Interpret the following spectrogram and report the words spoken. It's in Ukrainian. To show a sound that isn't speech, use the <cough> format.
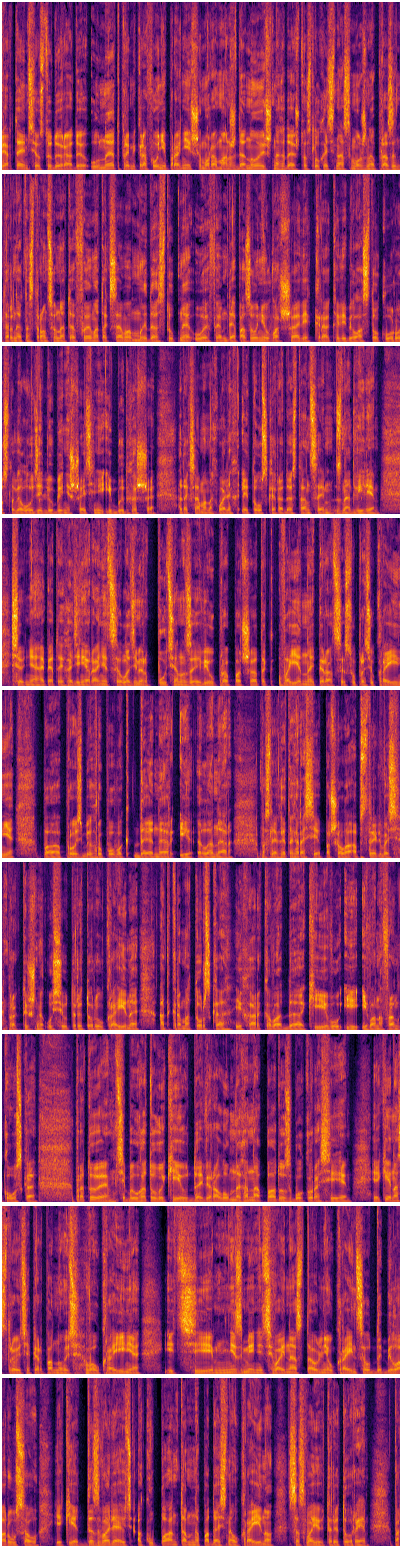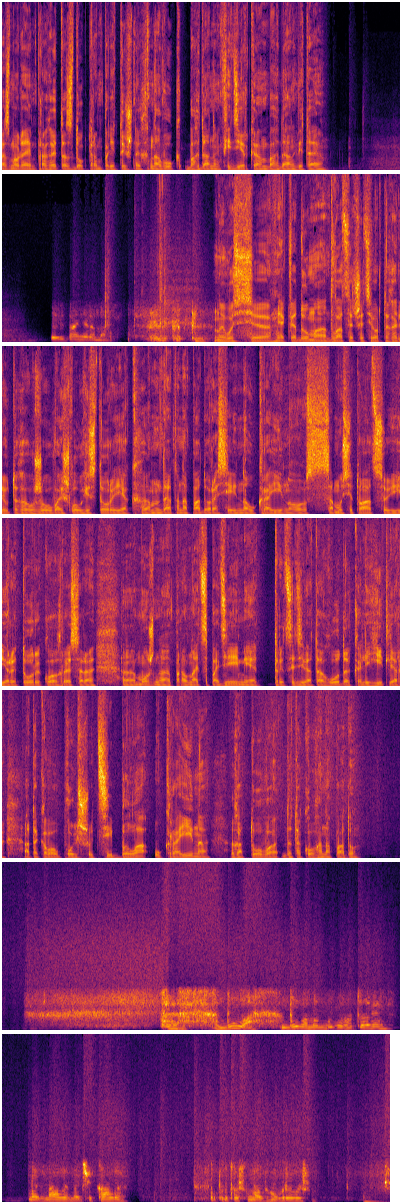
вяртаемся ў студыю рады унет пры мікрафоне пранейшаму роман жданович нагадаю што слухаць нас можна праз інтэрнэт на стронцу net фм а таксама мы даступныя у фм дыапазоне ў варшаве кракаве беластоку ў рославе лодзе люблені шэціні і быдгашы а таксама на хвалях літоўскай радыёстанцыі з надвілі сёння а пятай гадзіне раніцы владимир Путін заявіў пра пачатак военной аперацыі супраць украіне по просьбе груповак днр і лнр пасля гэтага Росія пачала абстрэльваць практычна ўсю тэрыторыю Украіны ад краматорска і харкава да кіеву і івана-франкоўска про тое ці быў гатовы кіев да вераломнага нападу з боку рассіі якія настроі цяпер пануюць ва ўкраіне і ці не зменіць вайна стаўлення украінцаў да беларусаў якія дазваляюць акупантам нападаць на ўкраіну са сваёй тэрыторыі. Паразмаўляем пра гэта з доктарам палітычных навук богданом федзірка богдан вітаю Вітання, Роман. Ну і вось як вядома 24 лютага ўжо ўвайшло ў гісторыі як дата нападу рассіі на ўкраіну саму сітуацыю і рыторыку агрэсара можна параўнаць з падзеямі 39 -го года калі гітлер атакаваў польшу ці была украіна готова да такога нападу була була ми були готові ми знали ми чекали про те що нас говорили що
